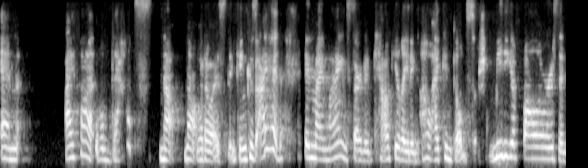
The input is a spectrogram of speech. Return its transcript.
And I thought, well, that's not not what I was thinking. Because I had in my mind started calculating, oh, I can build social media followers and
